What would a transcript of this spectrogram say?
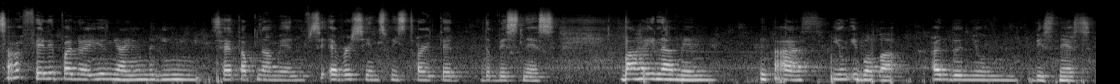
saka Philip, ano, yun nga, yung naging setup namin si- ever since we started the business. Bahay namin, itaas, yung ibaba, andun yung business.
